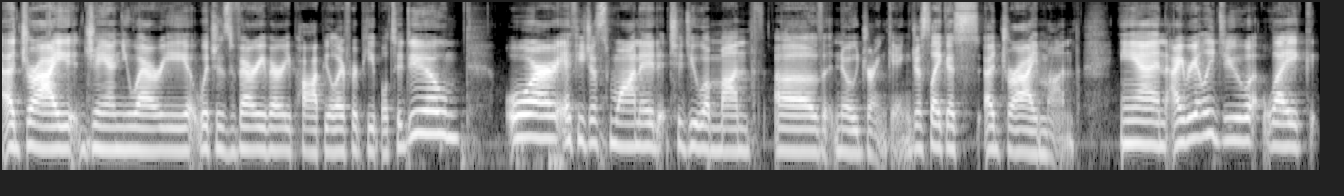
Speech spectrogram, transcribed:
a dry January, which is very, very popular for people to do, or if you just wanted to do a month of no drinking, just like a, a dry month. And I really do like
